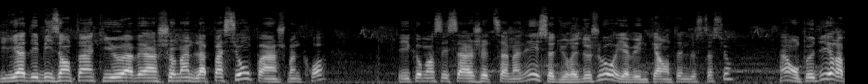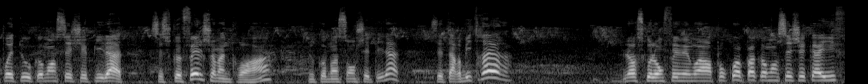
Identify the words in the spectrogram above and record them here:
Il y a des Byzantins qui, eux, avaient un chemin de la passion, pas un chemin de croix. Et ils commençaient ça à Gethsemane, et ça durait deux jours, il y avait une quarantaine de stations. Hein, on peut dire, après tout, commencer chez Pilate, c'est ce que fait le chemin de croix. hein. Nous commençons chez Pilate. C'est arbitraire. Lorsque l'on fait mémoire, pourquoi pas commencer chez Caïphe?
